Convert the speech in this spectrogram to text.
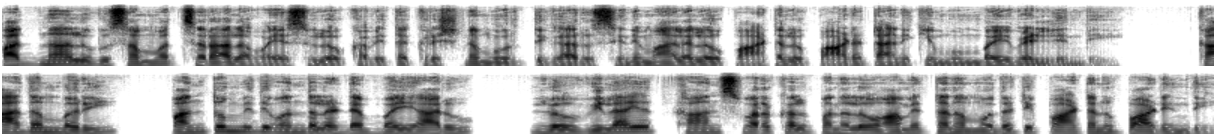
పద్నాలుగు సంవత్సరాల వయసులో కవిత కృష్ణమూర్తిగారు సినిమాలలో పాటలు పాడటానికి ముంబై వెళ్ళింది. కాదంబరి పంతొమ్మిది వందల డెబ్బై ఆరు లో విలాయత్ ఖాన్ స్వరకల్పనలో ఆమె తన మొదటి పాటను పాడింది.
